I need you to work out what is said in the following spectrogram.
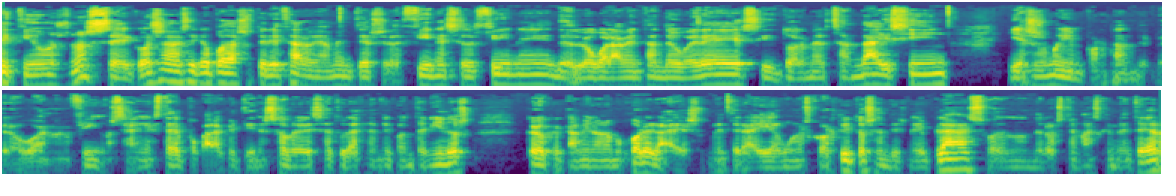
iTunes, no sé, cosas así que puedas utilizar. Obviamente, el cine es el cine, luego la venta en DVDs y todo el merchandising, y eso es muy importante. Pero bueno, en fin, o sea, en esta época la que tienes sobre saturación de contenidos, creo que el camino a lo mejor era eso, meter ahí algunos cortitos en Disney Plus o en donde los tengas que meter,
